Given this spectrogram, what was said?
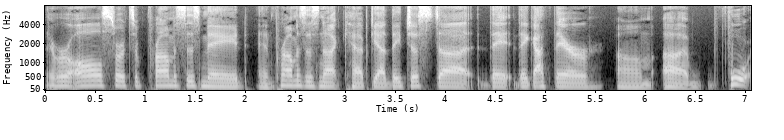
There were all sorts of promises made and promises not kept. Yeah, they just uh, they they got their um, uh, for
